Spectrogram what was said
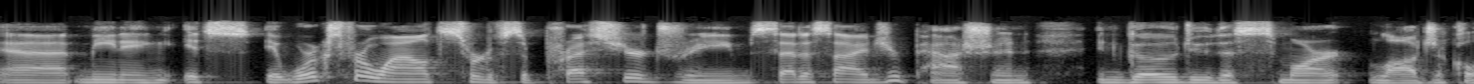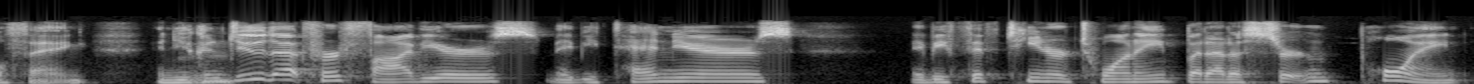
Uh, meaning it's it works for a while to sort of suppress your dream, set aside your passion, and go do the smart, logical thing. And you mm-hmm. can do that for five years, maybe ten years, maybe fifteen or twenty. But at a certain point,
